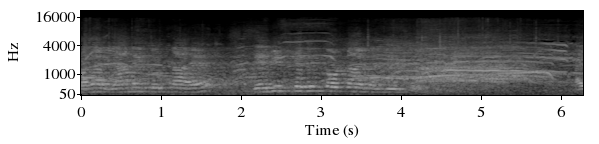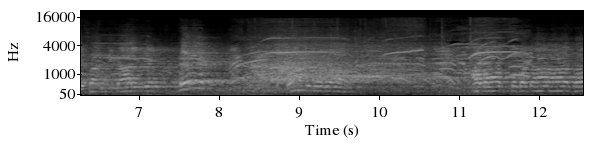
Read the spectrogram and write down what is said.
मगर यहाँ नहीं टूटना है डेविस के दिन तोड़ना है जंजीर को। ऐसा निकाल के फेंक अब आपको बता रहा था।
